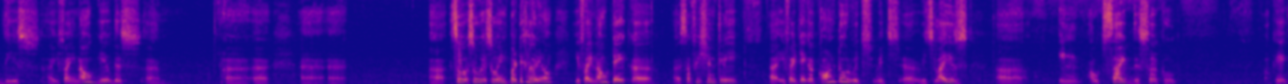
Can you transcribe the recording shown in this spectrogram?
these, uh, if I now give this, um, uh, uh, uh, so so so in particular, you know, if I now take a sufficiently, Uh, if I take a contour which which uh, which lies uh, in outside the circle, okay,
